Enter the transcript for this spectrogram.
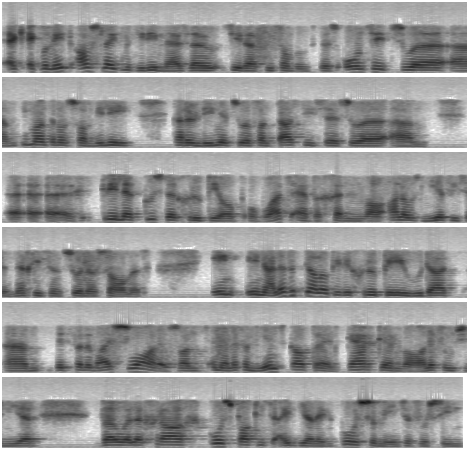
ek ek wil net afsluit met hierdie Maslow hiërargie van behoeftes. Ons het so um iemand in ons familie, Caroline het so 'n fantastiese so um 'n uh, 'n uh, uh, kriele koestergroepie op op WhatsApp begin waar al ons neefies en niggies en so nou saam is. En en hulle vertel op hierdie groepie hoe dat ehm um, dit vir hulle baie swaar is want in hulle gemeenskappe en kerke en waar hulle funksioneer wou hulle graag kospakkies uitdeel en kos vir mense voorsien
